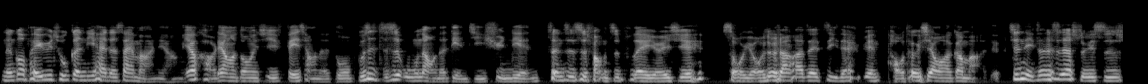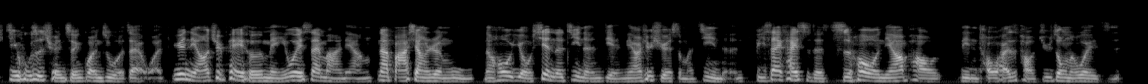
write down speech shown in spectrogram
能够培育出更厉害的赛马娘，要考量的东西非常的多，不是只是无脑的点击训练，甚至是放置 play，有一些 手游就让他在自己在那边跑特效啊。干嘛的？其实你真的是在随时，几乎是全神贯注的在玩，因为你要去配合每一位赛马娘那八项任务，然后有限的技能点，你要去学什么技能？比赛开始的时候，你要跑。领头还是跑居中的位置，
